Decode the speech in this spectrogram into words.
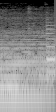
Franco.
